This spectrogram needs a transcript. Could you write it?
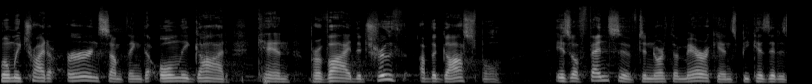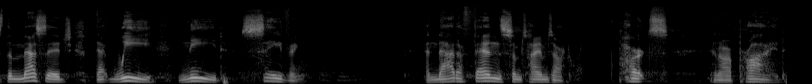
when we try to earn something that only God can provide. The truth of the gospel is offensive to North Americans because it is the message that we need saving. And that offends sometimes our hearts and our pride.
